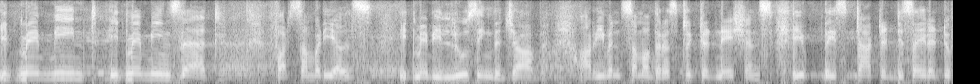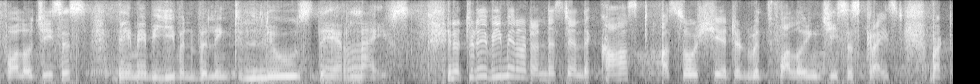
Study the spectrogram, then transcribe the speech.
It may mean it may means that for somebody else it may be losing the job or even some of the restricted nations. If they started decided to follow jesus they may be even willing to lose their lives. You know today we may not understand the cost associated with following jesus christ but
